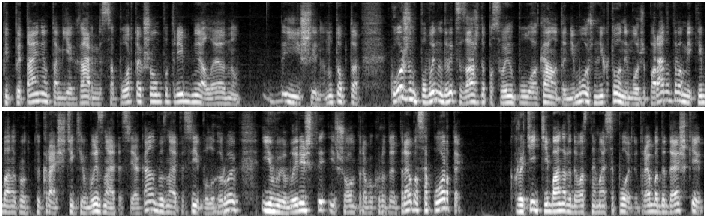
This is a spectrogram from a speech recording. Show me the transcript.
під питанням, там є гарні саппорти, якщо вам потрібні, але ну. І шини. Ну тобто, кожен повинен дивитися завжди по своєму пулу аккаунту. Не може, ніхто не може порадити вам, який банок крутити краще. Тільки ви знаєте свій аккаунт, ви знаєте свій пул героїв, і ви вирішите, і що вам треба крутити. Треба саппорти. Крутіть ті банери, де у вас немає саппортів. Треба ДДшки,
